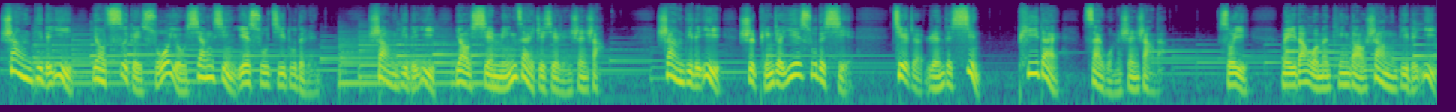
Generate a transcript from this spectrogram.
上帝的义要赐给所有相信耶稣基督的人，上帝的义要显明在这些人身上。上帝的义是凭着耶稣的血，借着人的信，披戴在我们身上的，所以。每当我们听到上帝的意，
